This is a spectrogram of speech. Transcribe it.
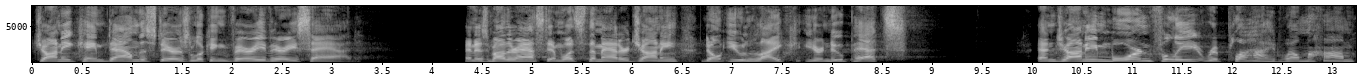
Johnny came down the stairs looking very, very sad. And his mother asked him, What's the matter, Johnny? Don't you like your new pets? And Johnny mournfully replied, Well, Mom,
